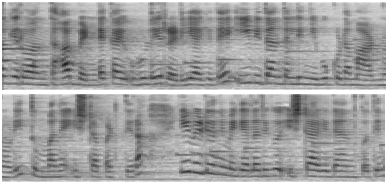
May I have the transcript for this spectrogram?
ಆಗಿರೋ ಅಂತಹ ಬೆಂಡೆಕಾಯಿ ಹುಳಿ ರೆಡಿಯಾಗಿದೆ. ಈ ವಿಧಾನದಲ್ಲಿ ನೀವು ಕೂಡ ಮಾಡಿ ನೋಡಿ ತುಂಬಾ ಇಷ್ಟಪಡ್ತೀರಾ. ಈ ವಿಡಿಯೋ ನಿಮಗೆಲ್ಲರಿಗೂ ಇಷ್ಟ ಆಗಿದೆ ಅನ್ಕೋತೀನಿ.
